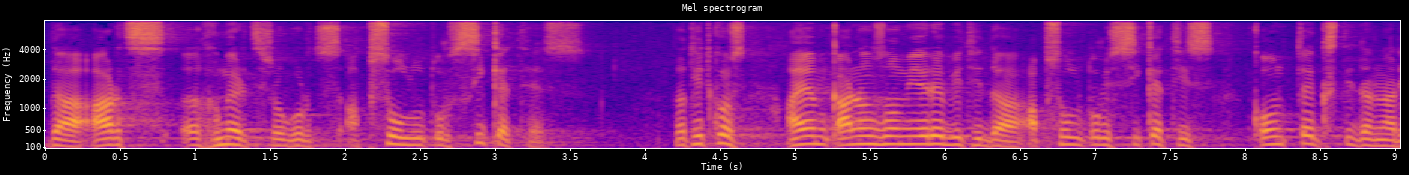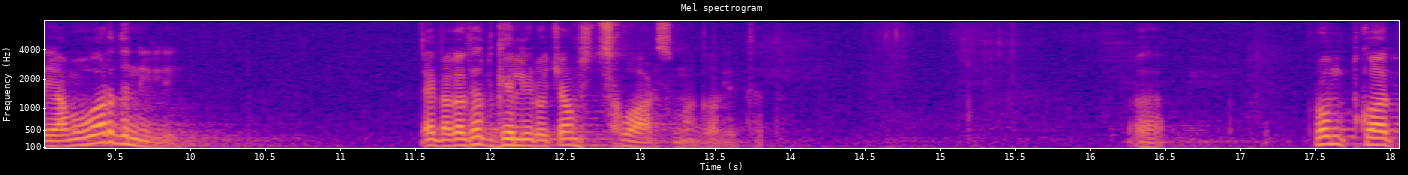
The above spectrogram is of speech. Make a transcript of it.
და არც ღმერთს როგორც აბსოლუტურ სიკეთეს და თითქოს აი ამ კანონზომიერებითი და აბსოლუტური სიკეთის კონტექსტიდან არის ამოვარდნილი. აი მაგალითად გელი რო ჭამს ცხვარს მაგალითად. რომ თქვათ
